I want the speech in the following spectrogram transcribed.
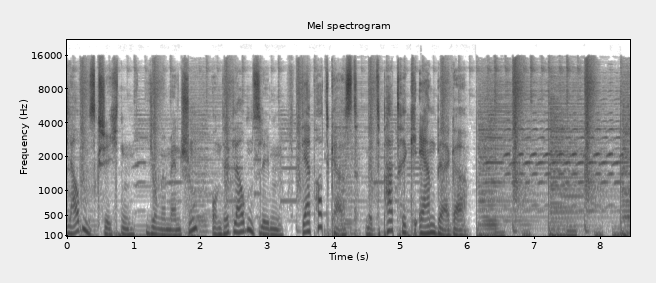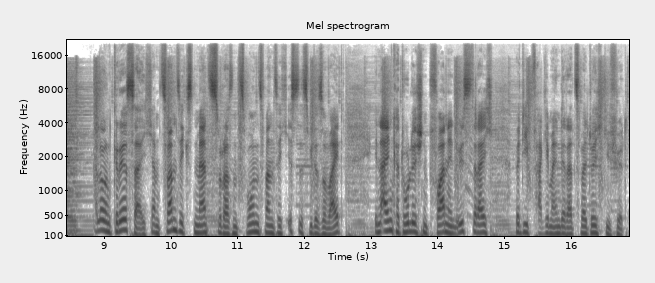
Glaubensgeschichten, junge Menschen und ihr Glaubensleben. Der Podcast mit Patrick Ehrenberger. Hallo und grüß euch. Am 20. März 2022 ist es wieder soweit. In allen katholischen Pfarren in Österreich wird die Pfarrgemeinderatswahl durchgeführt.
